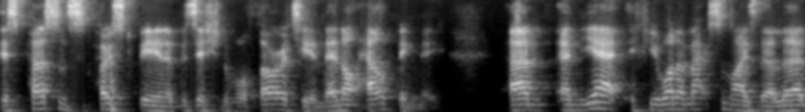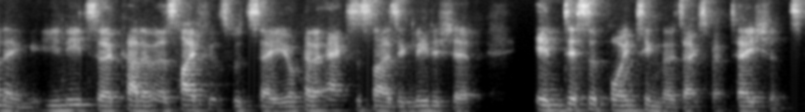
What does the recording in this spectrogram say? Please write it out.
this person's supposed to be in a position of authority and they're not helping me. Um, and yet if you want to maximize their learning you need to kind of as Heifetz would say you're kind of exercising leadership in disappointing those expectations.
